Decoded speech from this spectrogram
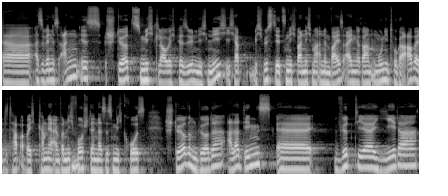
Äh, also wenn es an ist, stört es mich, glaube ich, persönlich nicht. Ich, hab, ich wüsste jetzt nicht, wann ich mal an einem weiß eingerahmten Monitor gearbeitet habe, aber ich kann mir einfach nicht vorstellen, dass es mich groß stören würde. Allerdings äh, wird dir jeder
